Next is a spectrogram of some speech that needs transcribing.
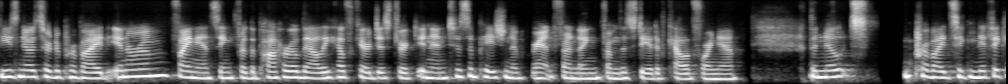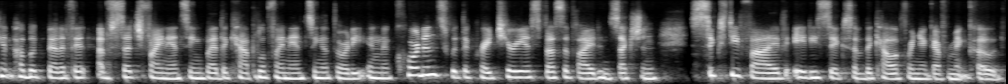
These notes are to provide interim financing for the Pajaro Valley Healthcare District in anticipation of grant funding from the state of California. The notes provide significant public benefit of such financing by the Capital Financing Authority in accordance with the criteria specified in section 6586 of the California Government Code.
